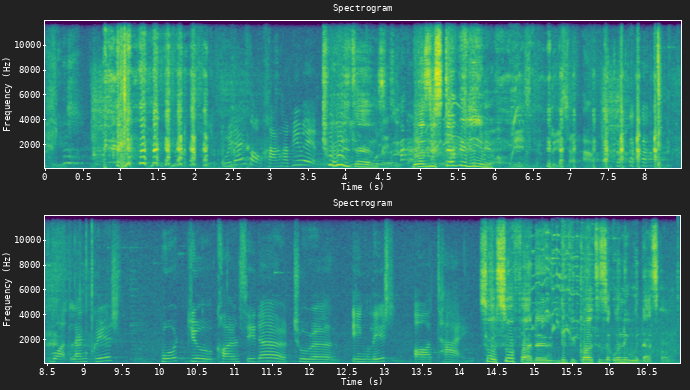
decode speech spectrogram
วิได้สองครั้งนะพี่เวน Two times. They was disturbing him. please please shut up What language would you consider to learn English or Thai So, so far, the difficult is the only word that's out.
